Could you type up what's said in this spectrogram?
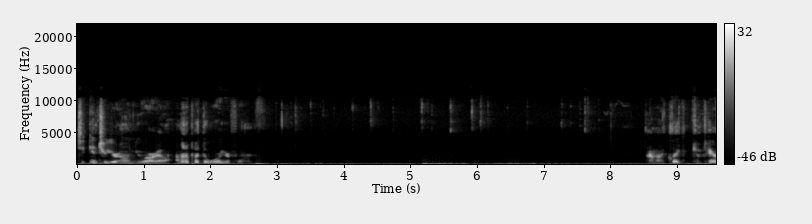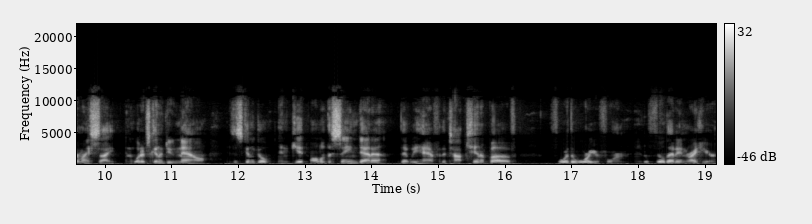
to enter your own URL. I'm going to put the Warrior Forum. And I'm going to click Compare My Site. And what it's going to do now is it's going to go and get all of the same data that we have for the top 10 above for the Warrior Forum. And it'll fill that in right here.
